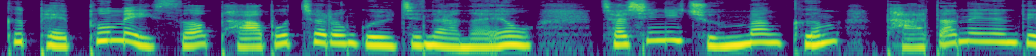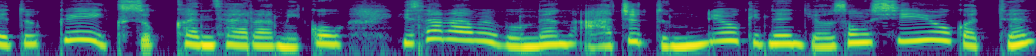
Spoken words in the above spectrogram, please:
그 베품에 있어 바보처럼 굴진 않아요. 자신이 준 만큼 받아내는데도 꽤 익숙한 사람이고 이 사람을 보면 아주 능력 있는 여성 CEO 같은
